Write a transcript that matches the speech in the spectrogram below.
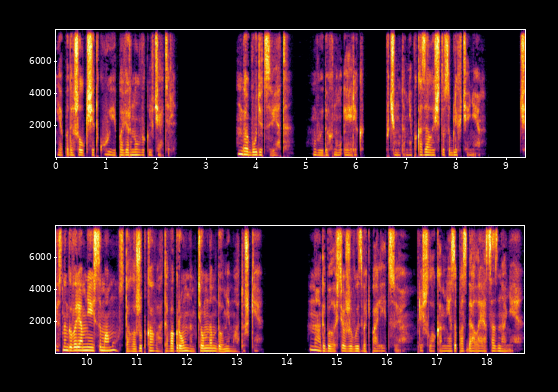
Я подошел к щитку и повернул выключатель. «Да будет свет», — выдохнул Эрик. Почему-то мне показалось, что с облегчением. Честно говоря, мне и самому стало жутковато в огромном темном доме матушки. Надо было все же вызвать полицию. Пришло ко мне запоздалое осознание.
